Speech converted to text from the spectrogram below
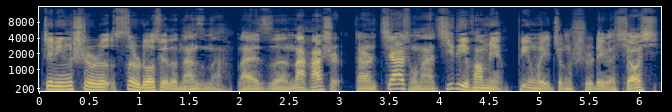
这名是四十多岁的男子呢，来自那哈市，但是加手纳基地方面并未证实这个消息。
